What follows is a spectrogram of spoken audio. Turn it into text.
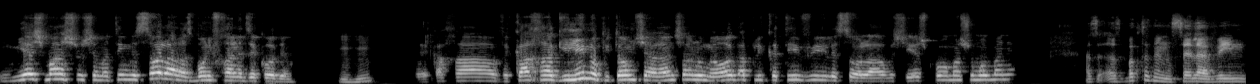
אם יש משהו שמתאים לסולאר, אז בואו נבחן את זה קודם. Mm-hmm. וככה, וככה גילינו פתאום שהרעיון שלנו מאוד אפליקטיבי לסולאר, ושיש פה משהו מאוד מעניין. אז, אז בוא קצת ננסה להבין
